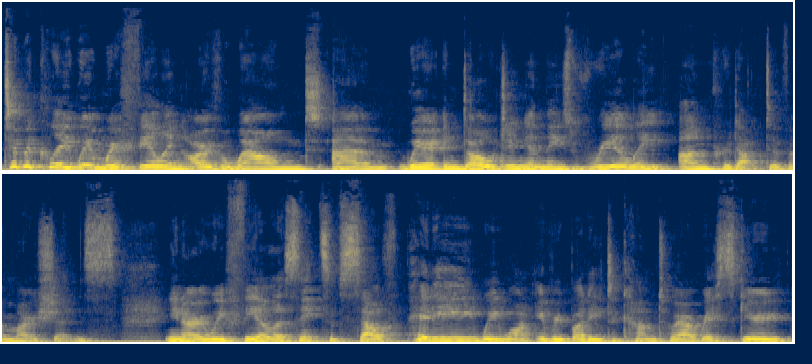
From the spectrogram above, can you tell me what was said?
typically, when we're feeling overwhelmed, um, we're indulging in these really unproductive emotions. You know, we feel a sense of self pity, we want everybody to come to our rescue.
